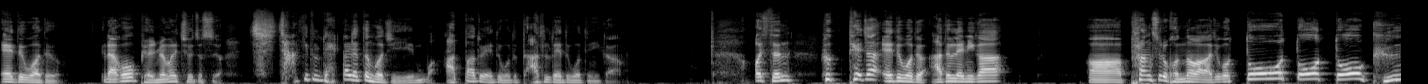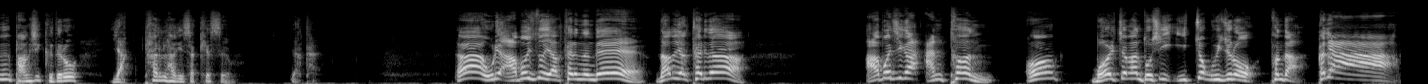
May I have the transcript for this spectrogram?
에드워드라고 별명을 지어줬어요. 치, 자기들도 헷갈렸던 거지. 뭐 아빠도 에드워드, 아들도 에드워드니까. 어쨌든 흑태자 에드워드 아들 레미가 어, 프랑스로 건너와가지고 또 또 또 그 방식 그대로 약탈을 하기 시작했어요. 약탈. 아, 우리 아버지도 약탈했는데 나도 약탈이다. 아버지가 안 턴, 어? 멀쩡한 도시 이쪽 위주로 턴다. 가자!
